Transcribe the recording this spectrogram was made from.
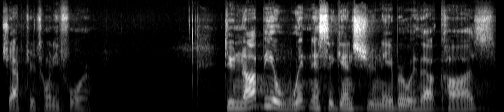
chapter 24. Do not be a witness against your neighbor without cause,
